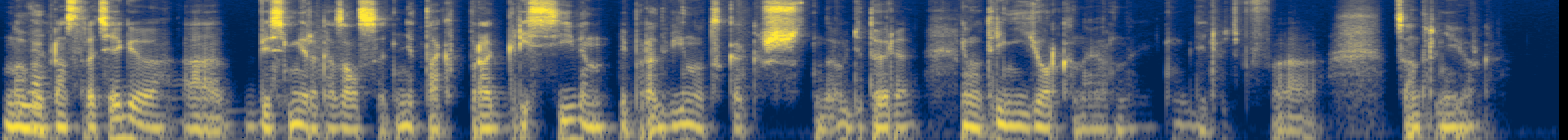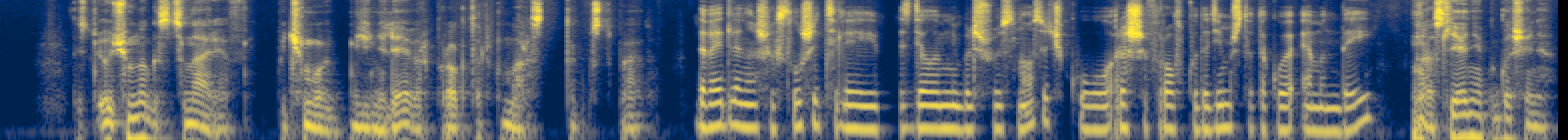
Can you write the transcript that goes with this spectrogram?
новую да. бренд-стратегию, а весь мир оказался не так прогрессивен и продвинут, как аудитория и внутри Нью-Йорка, наверное, где-нибудь в а, центре Нью-Йорка. То есть очень много сценариев, почему Unilever, Procter, Mars так поступают. Давай для наших слушателей сделаем небольшую сносочку, расшифровку дадим, что такое M&A. А, слияние и поглощение.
